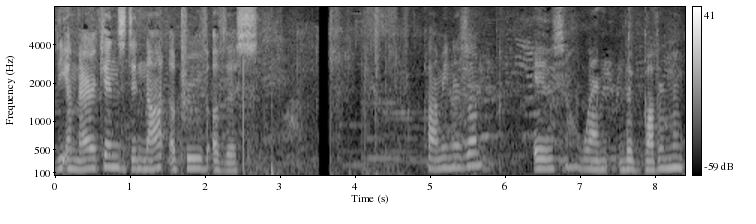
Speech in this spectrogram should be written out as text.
The Americans did not approve of this. Communism is when the government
